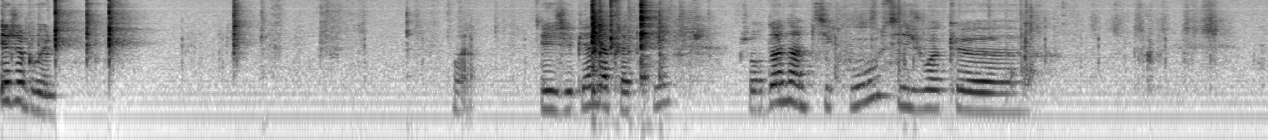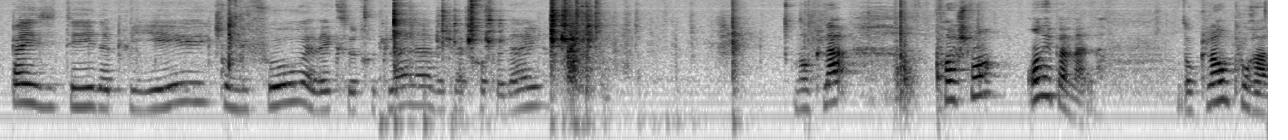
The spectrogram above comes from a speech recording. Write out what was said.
et je brûle. Voilà. Et j'ai bien aplati. Je redonne un petit coup si je vois que... Pas hésiter d'appuyer comme il faut avec ce truc là, là avec la crocodile. Donc là, franchement, on est pas mal. Donc là, on pourra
